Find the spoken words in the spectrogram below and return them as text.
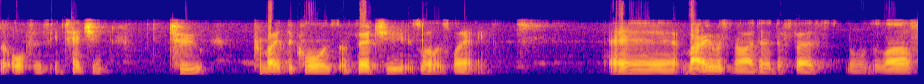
the author's intention to promote the cause of virtue as well as learning. Uh, Murray was neither the first nor the last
